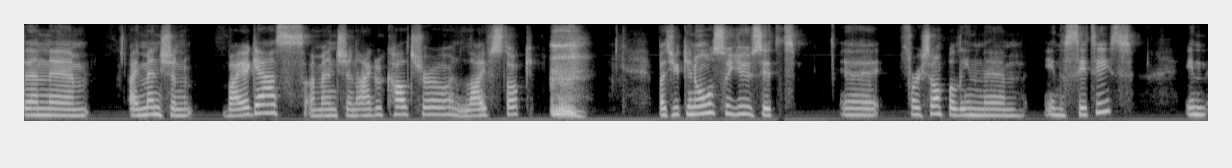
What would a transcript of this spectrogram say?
then um, I mentioned biogas, I mentioned agriculture, and livestock, but you can also use it, uh, for example, in, um, in the cities. In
